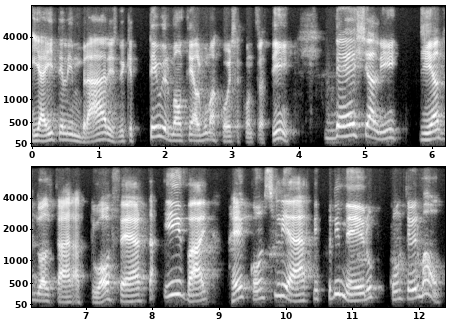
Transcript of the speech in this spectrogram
e aí te lembrares de que teu irmão tem alguma coisa contra ti, deixa ali diante do altar a tua oferta e vai reconciliar-te primeiro com teu irmão.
